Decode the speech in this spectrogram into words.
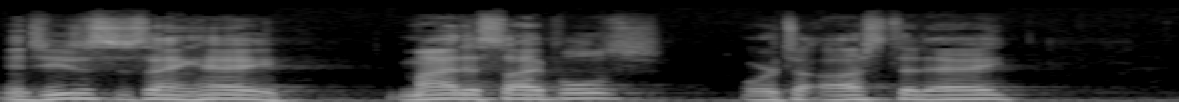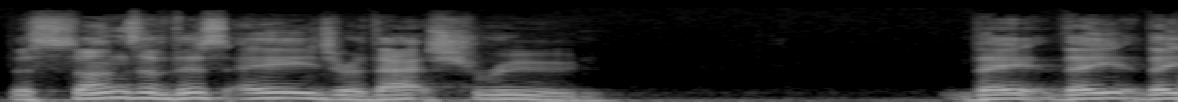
And Jesus is saying, Hey, my disciples, or to us today, the sons of this age are that shrewd they, they, they,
